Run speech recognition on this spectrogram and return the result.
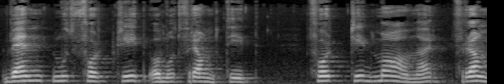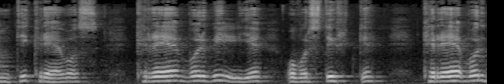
vendt mot fortid og mot framtid. Fortid maner, framtid krev oss. Krev vår vilje og vår styrke. Krev vår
